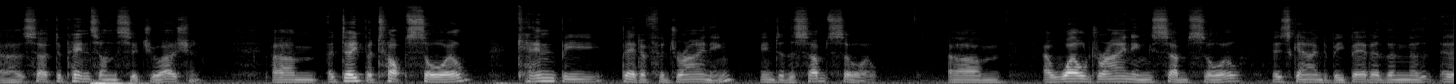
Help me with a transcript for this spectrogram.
Uh, so it depends on the situation. Um, a deeper topsoil can be better for draining into the subsoil. Um, a well draining subsoil is going to be better than a, a,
